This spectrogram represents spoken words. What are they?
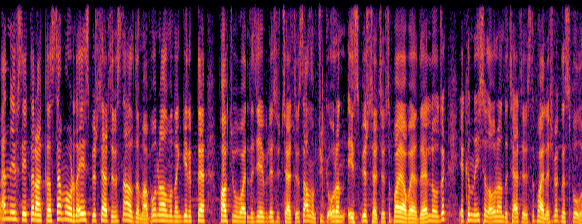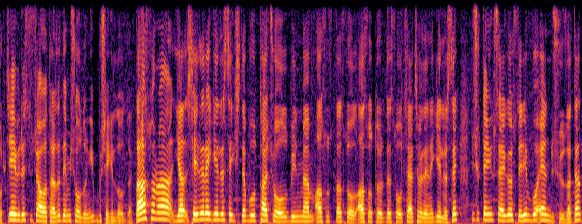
ben Navstate'de rank kastım orada S1 çerçevesini aldım abi. Onu almadan gelip de PUBG Mobile'da C1 S3 çerçevesi almam. Çünkü oranın S1 çerçevesi baya baya değerli olacak. Yakında inşallah oranın da çerçevesini paylaşmak nasip olur. C1 S3 avatarda demiş olduğum gibi bu şekilde olacak. Daha sonra ya şeylere gelirsek işte bu Touch All bilmem Asus'ta Sol, As Authority'de Sol çerçevelerine gelirsek düşükten yükseğe göstereyim. Bu en düşüğü zaten.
